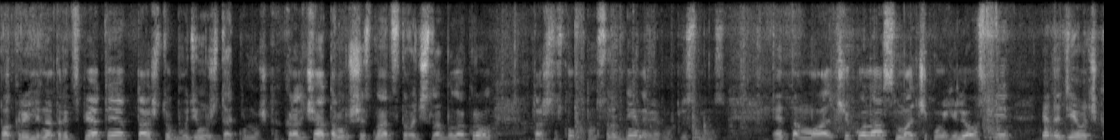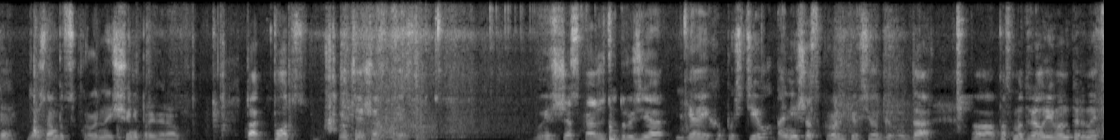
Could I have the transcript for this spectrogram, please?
Покрыли на 35 так что будем ждать немножко. Крольчатам 16 числа была крол. Так что сколько там? 40 дней, наверное, плюс-минус. Это мальчик у нас. Мальчик Могилевский. Это девочка. Должна быть сукрольная. Еще не проверял. Так, под. Я тебя сейчас тресну. Вы сейчас скажете, друзья, я их опустил, они сейчас кролики все убегут. Да, а, посмотрел я в интернете,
